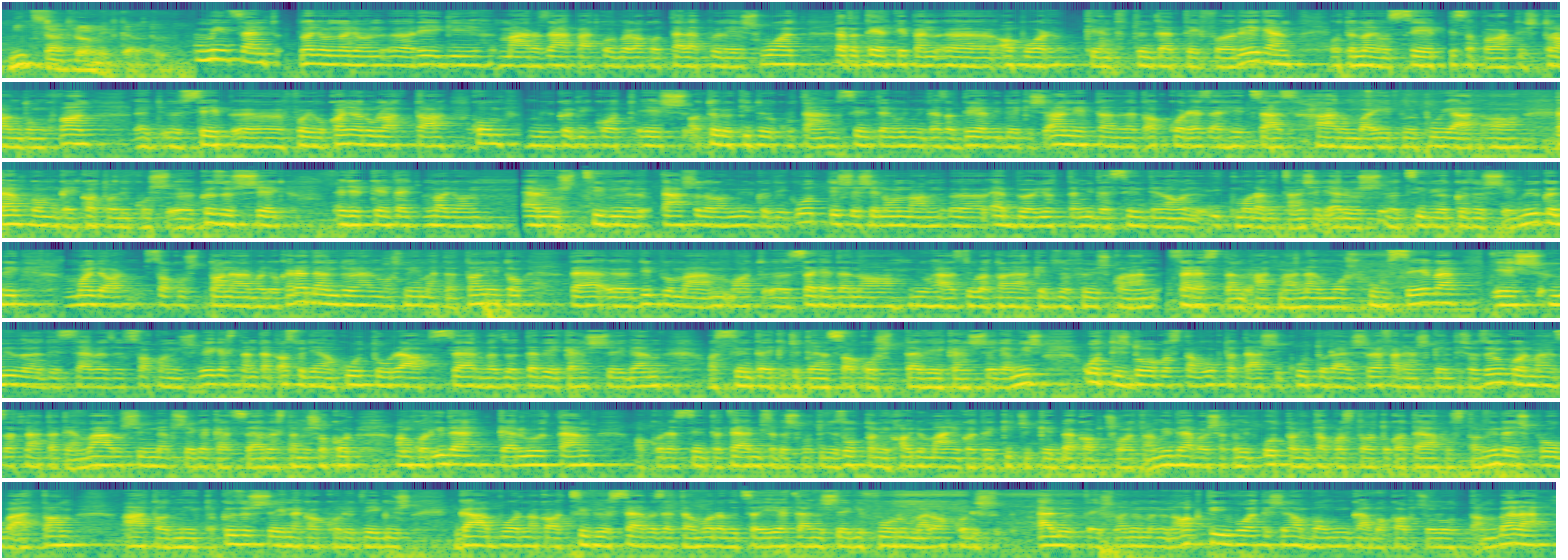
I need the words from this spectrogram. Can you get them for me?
Mincentről mit kell tudni? Mincent nagyon-nagyon régi, már az Árpádkorban lakott település volt, tehát a térképen aporként tüntették föl régen. Ott egy nagyon szép tiszaparti strandunk van, egy szép folyó kanyarulattal, komp működik ott, és a török idők után szintén úgy, mint ez a délvidék is elnéptelen lett, akkor 1703-ban épült újjá a templomunk, egy katolikus közösség, Egyébként egy nagyon erős civil társadalom működik ott is, és én onnan ebből jöttem ide szintén, ahol itt Moravicán is egy erős civil közösség működik. Magyar szakos tanár vagyok eredendően, most németet tanítok, de diplomámat Szegeden a Juhász Gyula tanárképző főiskolán szereztem, hát már nem most 20 éve, és művelődés szervező szakon is végeztem, tehát az, hogy én a kultúra szervező tevékenységem, az szinte egy kicsit ilyen szakos tevékenységem is. Ott is dolgoztam oktatási, kulturális referensként is az önkormányzatnál, tehát ilyen városi ünnepségeket szerveztem, és akkor, amikor ide kerültem, akkor ez szinte természetes volt, hogy az ottani hagyományokat egy kicsikét bekapcsoltam ide, vagy hát amit ottani tapasztalatokat elhoztam ide, és próbáltam átadni itt a közösségnek, akkor itt végül is Gábornak a civil szervezete, a Moravicai Értelmiségi Fórum már akkor is előtte is nagyon-nagyon aktív volt, és én abban a munkába kapcsolódtam bele,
